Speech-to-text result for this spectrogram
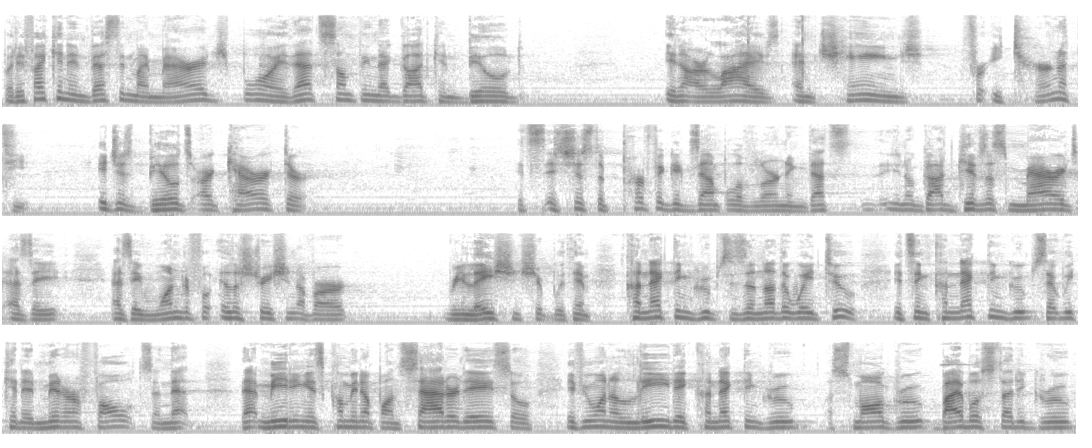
But if I can invest in my marriage, boy, that's something that God can build in our lives and change for eternity. It just builds our character. It's, it's just a perfect example of learning. That's, you know, God gives us marriage as a, as a wonderful illustration of our relationship with Him. Connecting groups is another way too. It's in connecting groups that we can admit our faults, and that, that meeting is coming up on Saturday. So if you want to lead a connecting group, a small group, Bible study group,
